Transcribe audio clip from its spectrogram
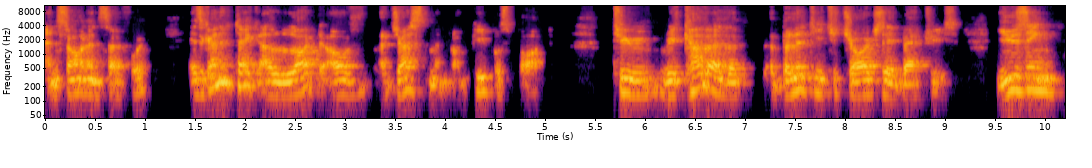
and so on and so forth. It's going to take a lot of adjustment on people's part to recover the ability to charge their batteries using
